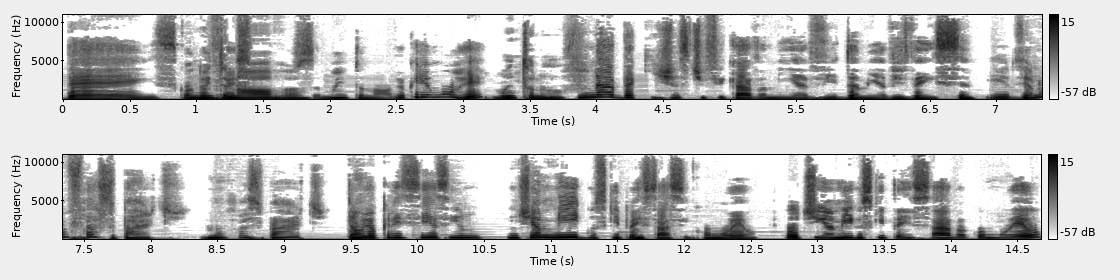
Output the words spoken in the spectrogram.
dez. Quando muito eu nova. Expulsa, muito nova. Eu queria morrer. Muito novo. Nada que justificava a minha vida, a minha vivência. E eu dizia, eu não faço parte. Eu não faço parte. Então eu cresci assim, eu não, não tinha amigos que pensassem como eu ou tinha amigos que pensavam como eu,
